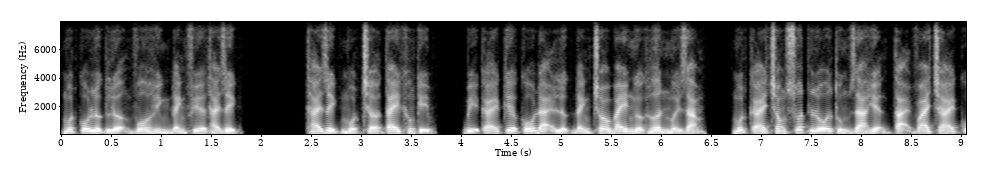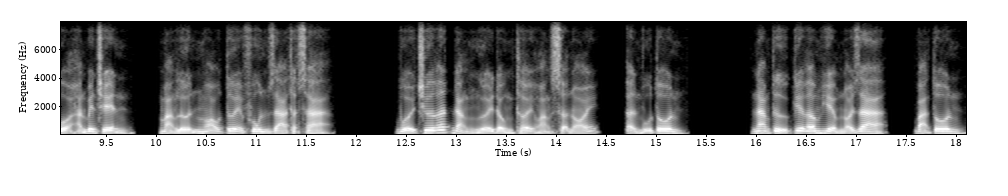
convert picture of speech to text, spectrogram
một cỗ lực lượng vô hình đánh phía thái dịch. Thái dịch một trở tay không kịp, bị cái kia cố đại lực đánh cho bay ngược hơn 10 dặm, một cái trong suốt lôi thủng ra hiện tại vai trái của hắn bên trên, mảng lớn máu tươi phun ra thật xa. Buổi trưa ất đẳng người đồng thời hoảng sợ nói, ẩn vũ tôn. Nam tử kia âm hiểm nói ra, bản tôn,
